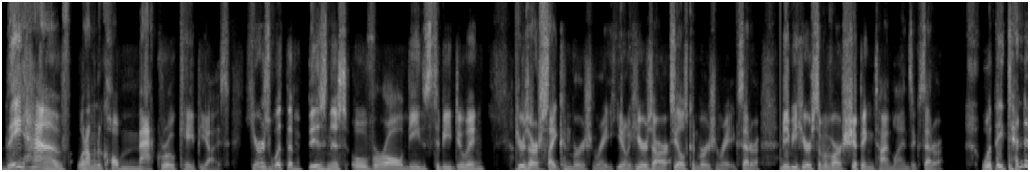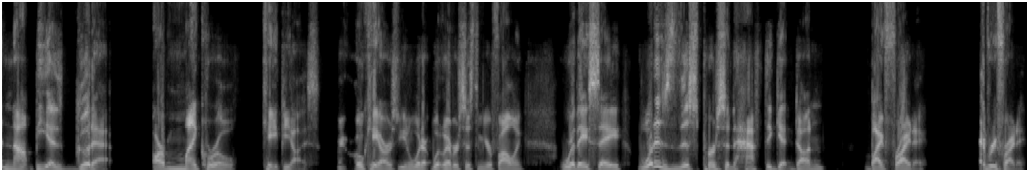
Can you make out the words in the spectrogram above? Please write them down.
they have what I'm going to call macro KPIs. Here's what the business overall needs to be doing. Here's our site conversion rate. You know, here's our sales conversion rate, et cetera. Maybe here's some of our shipping timelines, et cetera. What they tend to not be as good at are micro KPIs? OKRs, you know, whatever, whatever system you're following, where they say, what does this person have to get done by Friday? Every Friday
